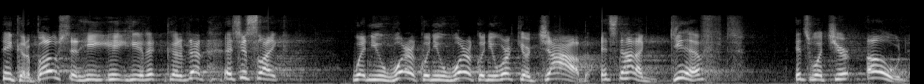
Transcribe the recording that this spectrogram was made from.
He could have boasted, he, he, he could have done it. It's just like when you work, when you work, when you work your job, it's not a gift, it's what you're owed.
